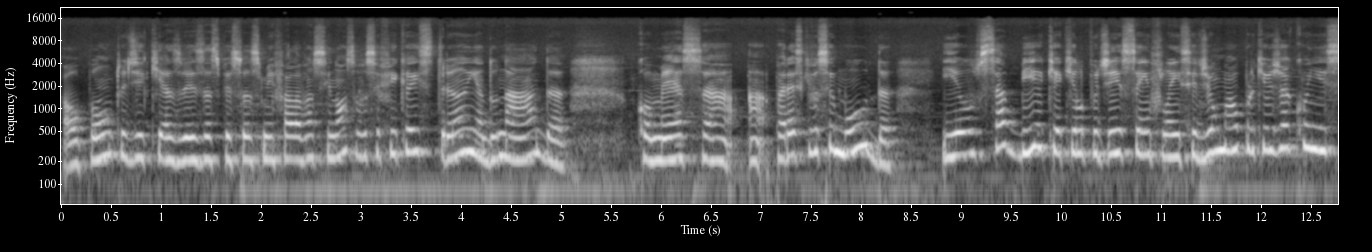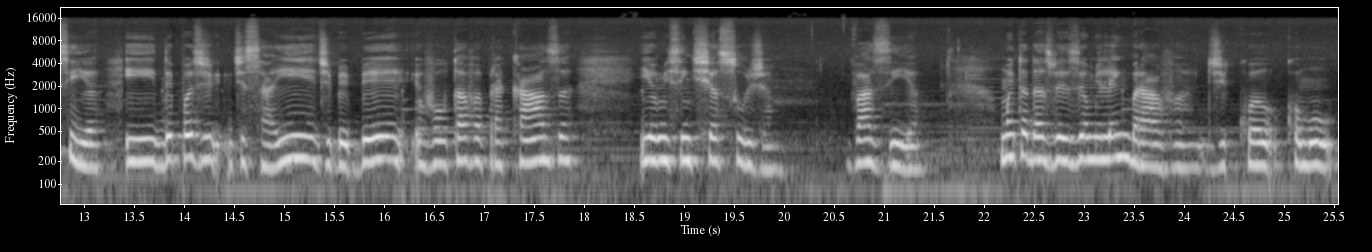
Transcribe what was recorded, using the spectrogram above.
ao ponto de que às vezes as pessoas me falavam assim: "Nossa, você fica estranha do nada, começa a, parece que você muda". E eu sabia que aquilo podia ser influência de um mal porque eu já conhecia. E depois de, de sair, de beber, eu voltava para casa e eu me sentia suja, vazia. Muitas das vezes eu me lembrava de como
